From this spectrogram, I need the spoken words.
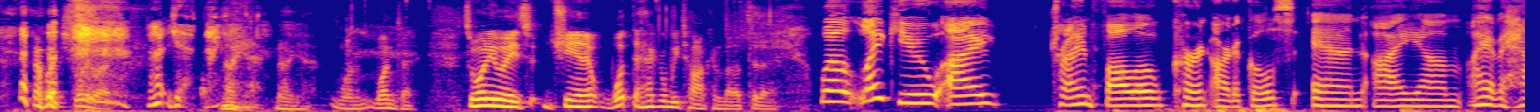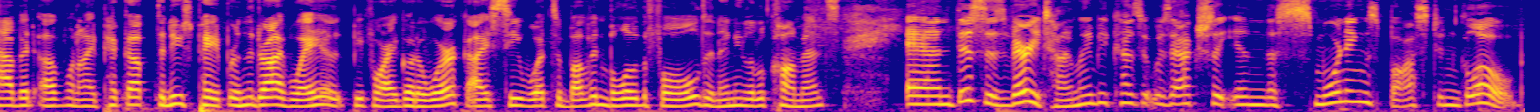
I wish we were. Not yet. Not yet. Not yet. Not yet. One, one day. So, anyways, Janet, what the heck are we talking about today? Well, like you, I try and follow current articles, and I um, I have a habit of when I pick up the newspaper in the driveway uh, before I go to work, I see what's above and below the fold and any little comments. And this is very timely because it was actually in this morning's Boston Globe.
